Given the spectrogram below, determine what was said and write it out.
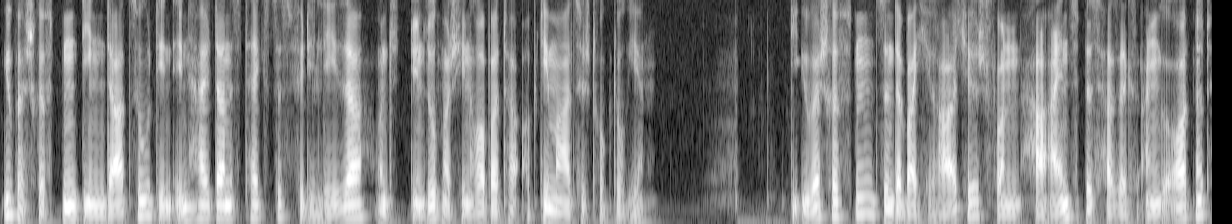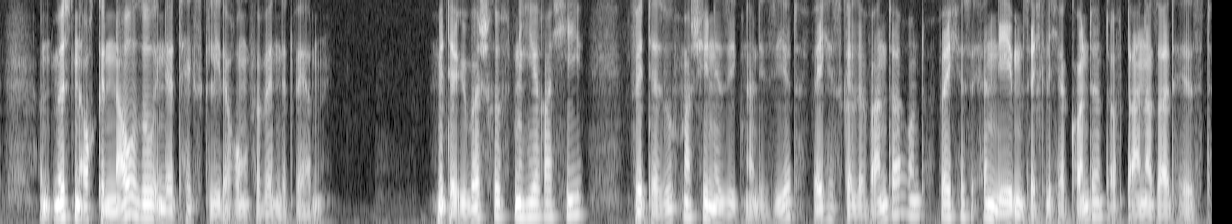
Überschriften dienen dazu, den Inhalt deines Textes für die Leser und den Suchmaschinenroboter optimal zu strukturieren. Die Überschriften sind dabei hierarchisch von H1 bis H6 angeordnet und müssen auch genauso in der Textgliederung verwendet werden. Mit der Überschriftenhierarchie wird der Suchmaschine signalisiert, welches relevanter und welches eher nebensächlicher Content auf deiner Seite ist.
